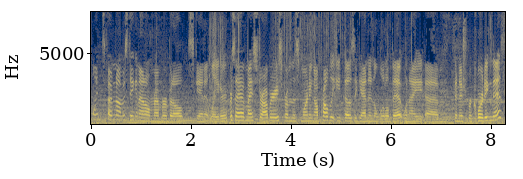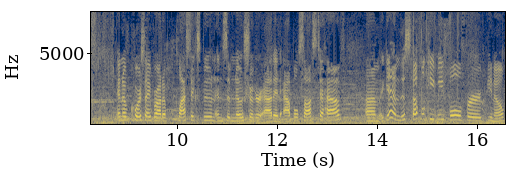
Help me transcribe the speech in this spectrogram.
points if I'm not mistaken. I don't remember, but I'll scan it later. Of course, I have my strawberries from this morning. I'll probably eat those again in a little bit when I um, finish recording this. And of course, I brought a plastic spoon and some no sugar added applesauce to have. Um, again, this stuff will keep me full for, you know,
